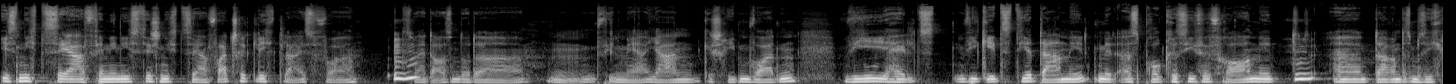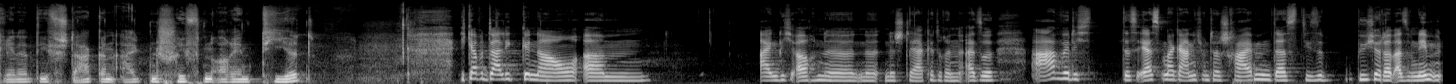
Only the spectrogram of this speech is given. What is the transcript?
ist nicht sehr feministisch, nicht sehr fortschrittlich. Klar ist vor mhm. 2000 oder mh, hm, viel mehr Jahren geschrieben worden. Wie hältst, wie geht's dir damit, mit als progressive Frau, mit mhm. äh, daran, dass man sich relativ stark an alten Schriften orientiert? Ich glaube, da liegt genau ähm, eigentlich auch eine, eine, eine Stärke drin. Also A würde ich das erstmal gar nicht unterschreiben, dass diese Bücher also nehmen,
